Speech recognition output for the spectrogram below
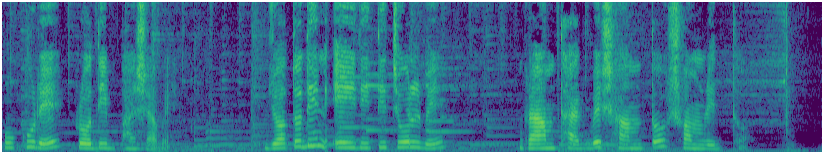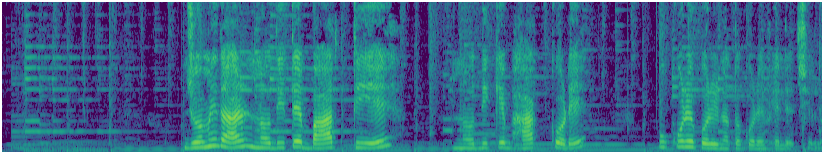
পুকুরে প্রদীপ ভাসাবে। যতদিন এই রীতি চলবে, গ্রাম থাকবে শান্ত, সমৃদ্ধ। জমিদার নদীতে বাঁধ দিয়ে নদীকে ভাগ করে পুকুরে পরিণত করে ফেলেছিল।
